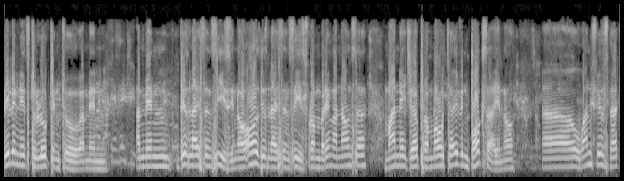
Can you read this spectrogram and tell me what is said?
really needs to look into, I mean, I mean, these licensees, you know, all these licensees, from ring announcer, manager, promoter, even boxer, you know, uh, one feels that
